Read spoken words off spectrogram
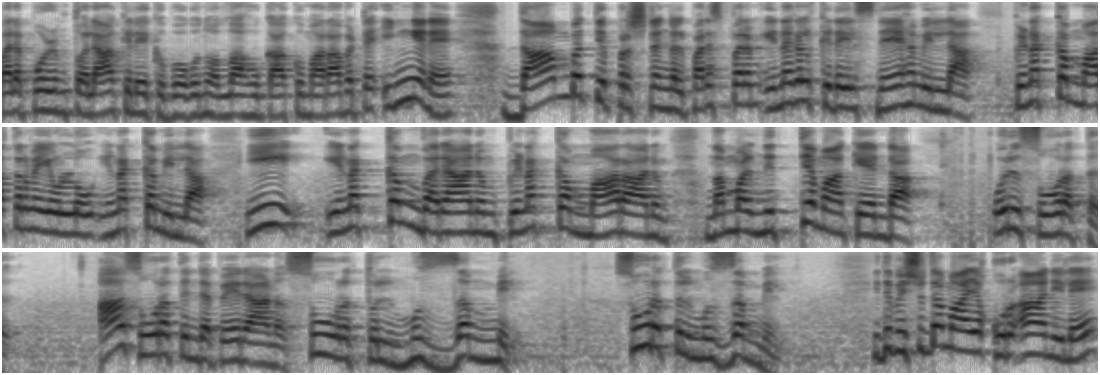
പലപ്പോഴും തൊലാക്കിലേക്ക് പോകുന്നു. അള്ളാഹു കാക്കുമാറാവട്ടെ. ഇങ്ങനെ ദാമ്പത്യ പ്രശ്നങ്ങൾ പരസ്പരം ഇണകൾക്കിടയിൽ സ്നേഹമില്ല പിണക്കം മാത്രമേ ഉള്ളൂ ഇണക്കമില്ല. ഈ ഇണക്കം വരാനും പിണക്കം മാറാനും നമ്മൾ നിത്യമാക്കേണ്ട ഒരു സൂറത്ത്. ആ സൂറത്തിന്റെ പേരാണ് സൂറത്തുൽ മുസമ്മിൽ. സൂറത്തുൽ മുസമ്മിൽ. ഇത് വിശുദ്ധമായ ഖുർആാനിലെ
